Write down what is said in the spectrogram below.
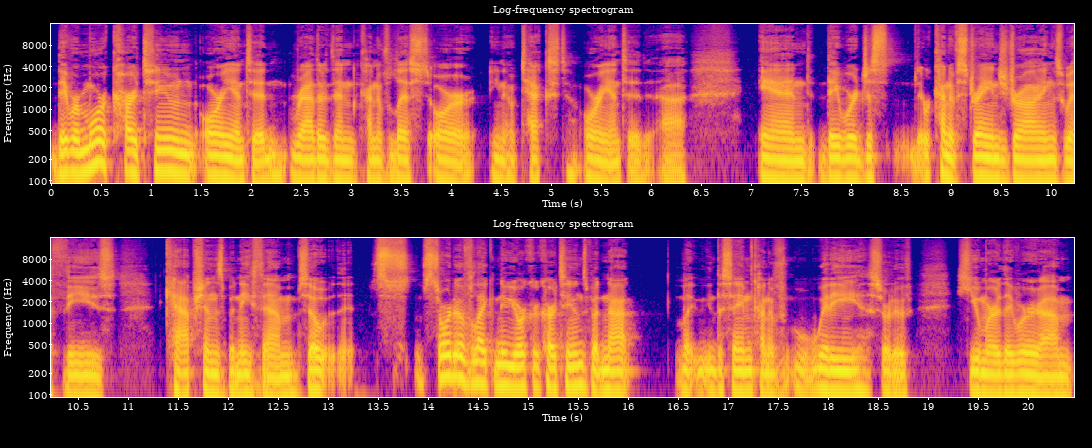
they were more cartoon oriented rather than kind of list or, you know, text oriented. Uh, and they were just, they were kind of strange drawings with these captions beneath them. So, s- sort of like New Yorker cartoons, but not like the same kind of witty sort of humor. They were um,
